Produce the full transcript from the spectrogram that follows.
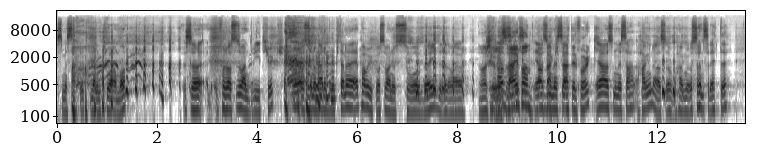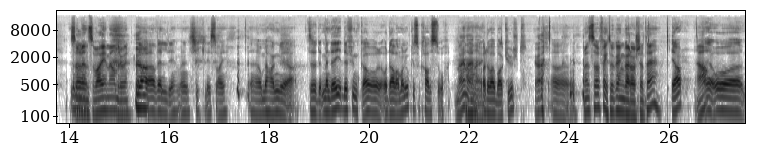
som er satt opp mellom to armer. Så For det første så var han drittjukk. Og så når vi hadde brukt henne et par uker, så var han jo så bøyd. Det var jo Det var skikkelig svei på han. ja, så når vi satt, etter folk? ja, så når vi sa, hang da, så hang vi jo sånn som dette. Men Som en svai, med andre ord. Ja, veldig. Men skikkelig svai. Eh, Og vi hang, ja. Men det, det funka, og, og da var man jo ikke så kravstor. Nei, nei, nei. Og det var bare kult. Ja. Men så fikk dere en garasje til. Ja. Ja. Eh, Og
